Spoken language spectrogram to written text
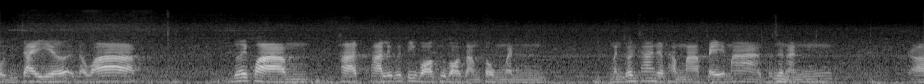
สนใจเยอะแต่ว่าด้วยความ part part Liberty Walk คือบอกตามตรงมันมันค่อนข้างจะทำมาเป๊ะมาก เพราะฉะนั้นเอ่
